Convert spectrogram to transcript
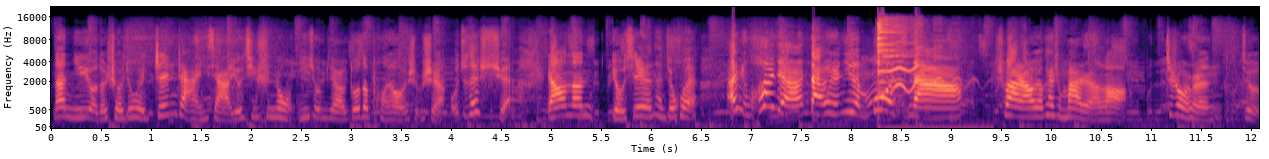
那你有的时候就会挣扎一下，尤其是那种英雄比较多的朋友，是不是？我就在选，然后呢，有些人他就会，哎，你快点，你打个人机怎么磨叽呢？是吧？然后又开始骂人了，这种人就，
